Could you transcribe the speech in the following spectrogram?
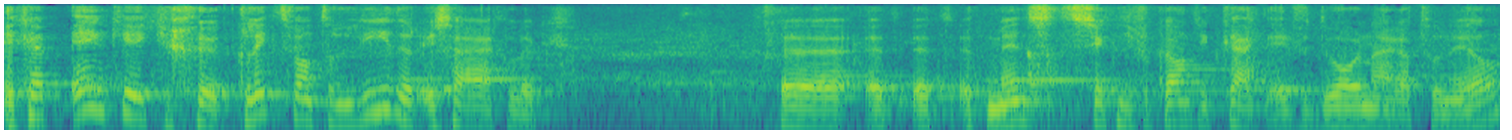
Ik heb één keertje geklikt, want de leader is eigenlijk uh, het, het, het minst significant. Die kijkt even door naar het toneel.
